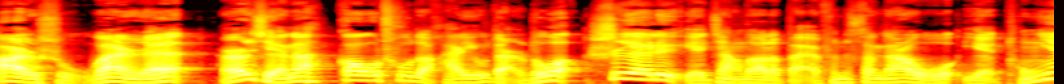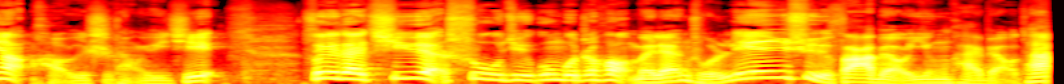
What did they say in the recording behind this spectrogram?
二十五万人，而且呢，高出的还有点多。失业率。也降到了百分之三点五，也同样好于市场预期。所以在七月数据公布之后，美联储连续发表鹰派表态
